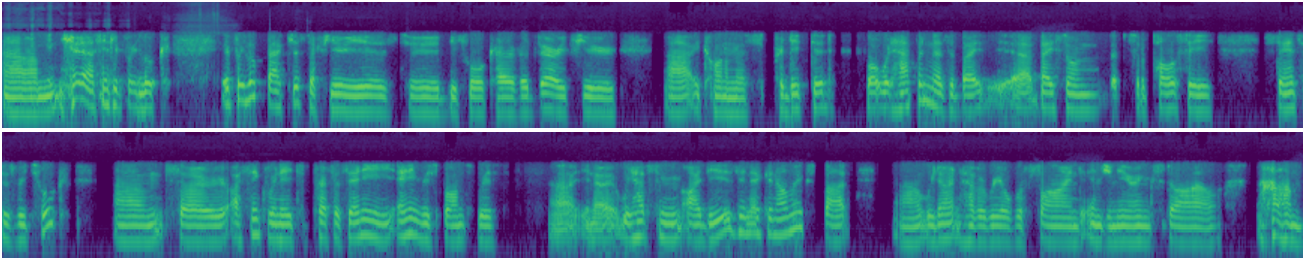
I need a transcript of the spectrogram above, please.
Um, yeah, I think if we look, if we look back just a few years to before COVID, very few uh, economists predicted what would happen as a ba- uh, based on the sort of policy stances we took. Um, so I think we need to preface any any response with, uh, you know, we have some ideas in economics, but uh, we don't have a real refined engineering style um,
